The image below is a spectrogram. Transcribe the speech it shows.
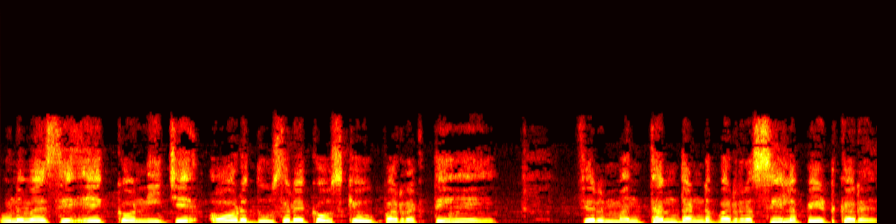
उनमें से एक को नीचे और दूसरे को उसके ऊपर रखते हैं। फिर मंथन दंड पर रस्सी लपेटकर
